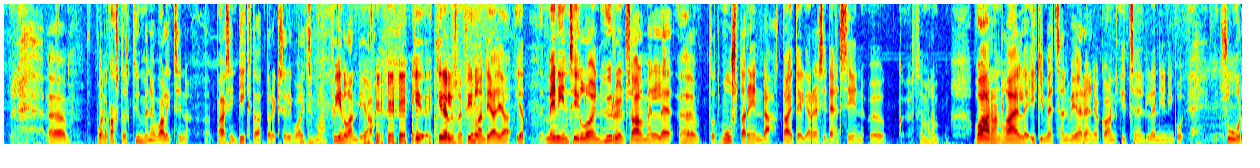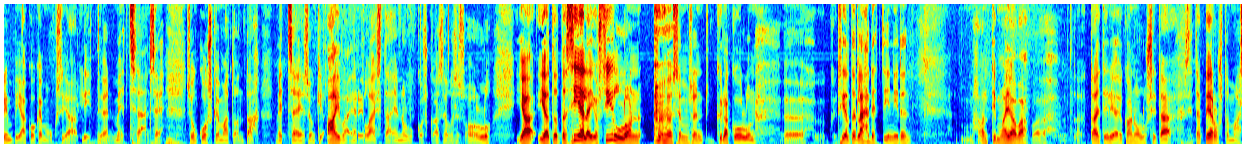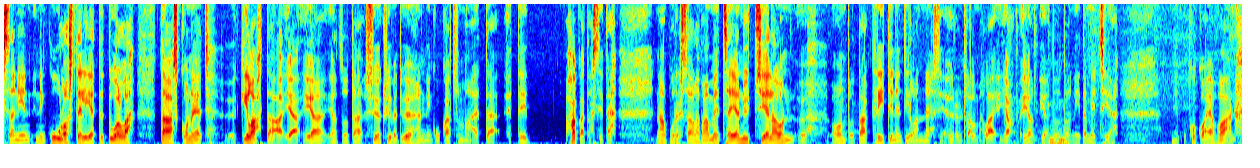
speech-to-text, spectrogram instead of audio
ö, vuonna 2010 valitsin, pääsin diktaattoriksi, eli valitsemaan mm-hmm. Finlandia, ki, kirjallisuuden Finlandia, ja, ja menin silloin Hyrynsalmelle ö, Mustarinda taiteilijaresidenssiin semmoisen vaaran laelle ikimetsän viereen, joka on itselleni niin kuin suurimpia kokemuksia liittyen metsään. Se, mm. se on koskematonta metsää ja se onkin aivan erilaista. En ollut koskaan sellaisessa ollut. Ja, ja tota, siellä jo silloin semmoisen kyläkoulun, sieltä lähdettiin niiden Antti Majava, taiteilija, joka on ollut sitä, sitä perustamassa, niin, niin kuulosteli, että tuolla taas koneet kilahtaa ja, ja, ja tota, syöksyivät yöhön niin kuin katsomaan, että ei hakata sitä naapurissa olevaa metsää. Ja nyt siellä on, on tota, kriittinen tilanne siellä Hyrynsalmella ja, ja, ja mm-hmm. tota, niitä metsiä niin koko ajan vaan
